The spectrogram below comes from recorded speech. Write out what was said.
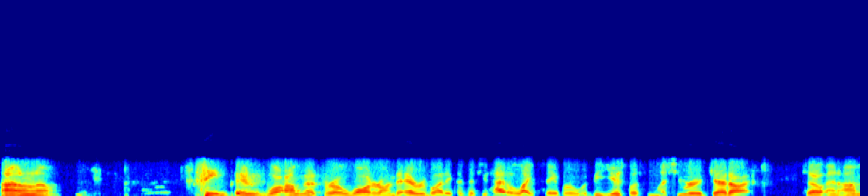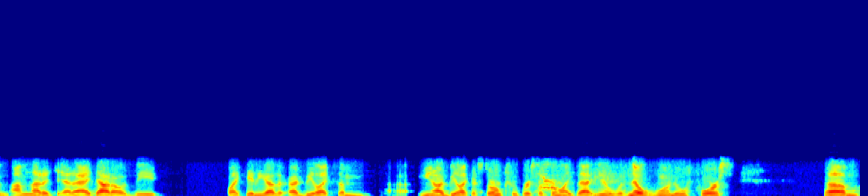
I don't know. See, and well, I'm going to throw water onto everybody because if you had a lightsaber, it would be useless unless you were a Jedi. So, and I'm I'm not a Jedi. I doubt I would be like any other. I'd be like some, uh, you know, I'd be like a stormtrooper or something like that. You know, with no no force um,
